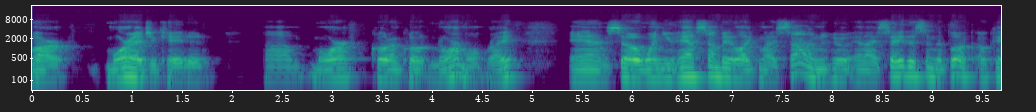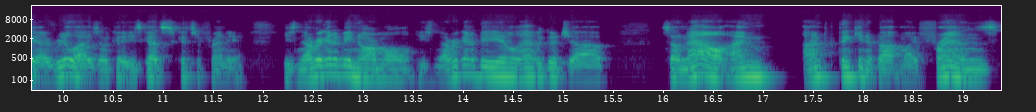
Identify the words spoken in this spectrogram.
are more educated, um, more quote unquote normal, right? And so when you have somebody like my son who, and I say this in the book, okay, I realize, okay, he's got schizophrenia. He's never going to be normal. He's never going to be able to have a good job. So now I'm I'm thinking about my friends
